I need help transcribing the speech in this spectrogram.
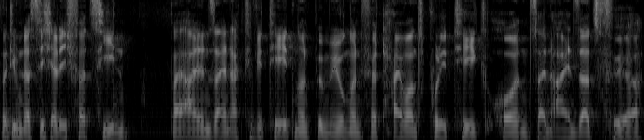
wird ihm das sicherlich verziehen. Bei allen seinen Aktivitäten und Bemühungen für Taiwans Politik und seinen Einsatz für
